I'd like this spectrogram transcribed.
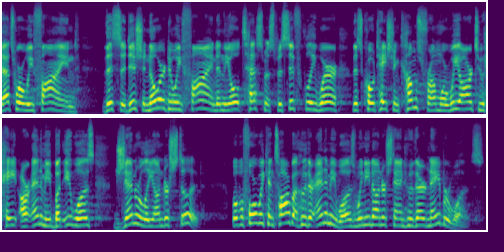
That's where we find this addition. Nowhere do we find in the Old Testament specifically where this quotation comes from, where we are to hate our enemy, but it was generally understood. But before we can talk about who their enemy was, we need to understand who their neighbor was.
